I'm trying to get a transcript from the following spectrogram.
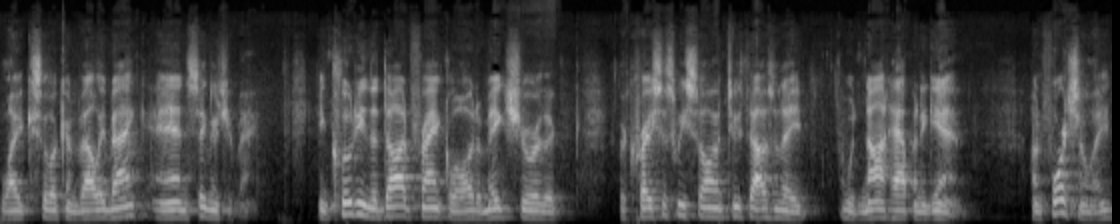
like Silicon Valley Bank and Signature Bank, including the Dodd Frank law to make sure that the crisis we saw in 2008 would not happen again. Unfortunately,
